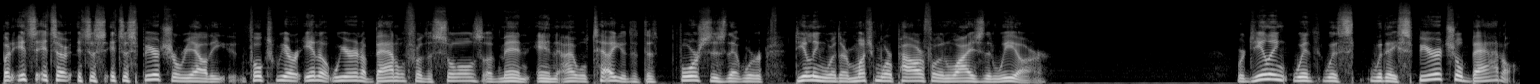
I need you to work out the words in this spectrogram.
but it's it's a it's a it's a spiritual reality, folks. We are in a we are in a battle for the souls of men, and I will tell you that the forces that we're dealing with are much more powerful and wise than we are. We're dealing with with with a spiritual battle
